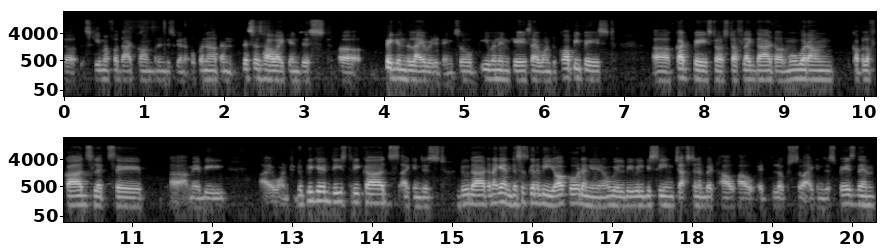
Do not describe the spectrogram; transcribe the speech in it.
the, the schema for that component is going to open up and this is how i can just uh, begin the live editing so even in case i want to copy paste uh, cut paste or stuff like that or move around a couple of cards let's say uh, maybe I want to duplicate these three cards, I can just do that. And again, this is going to be your code, and you know we'll be we'll be seeing just in a bit how how it looks. So I can just paste them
